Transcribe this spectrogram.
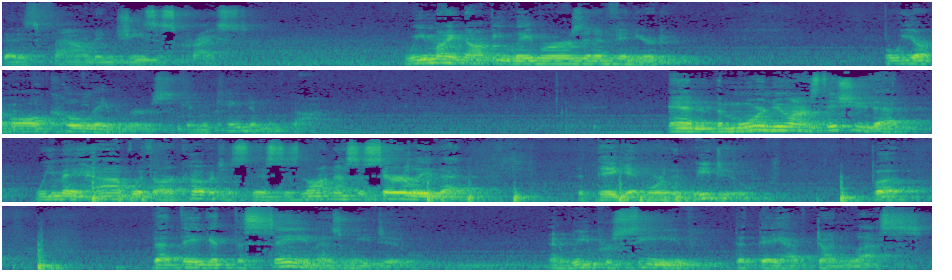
that is found in Jesus Christ. We might not be laborers in a vineyard, but we are all co laborers in the kingdom of God. And the more nuanced issue that we may have with our covetousness is not necessarily that, that they get more than we do, but that they get the same as we do. And we perceive that they have done less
